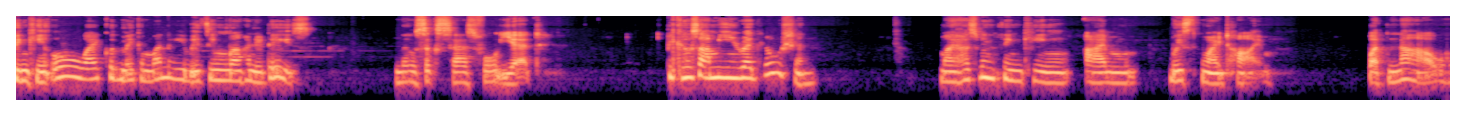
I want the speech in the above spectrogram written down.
thinking, oh, I could make money within 100 days. No successful yet. Because I'm in red ocean. My husband thinking I'm waste my time. But now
